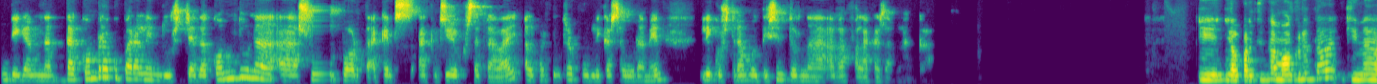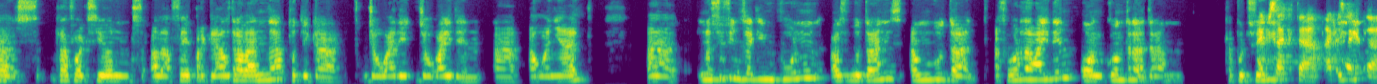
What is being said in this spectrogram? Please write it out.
diguem-ne, de com recuperar la indústria, de com donar uh, suport a aquests, a aquests llocs de treball, al Partit Republicà segurament li costarà moltíssim tornar a agafar la Casa Blanca. I, I el Partit Demòcrata, quines reflexions ha de fer? Perquè, d'altra banda, tot i que Joe Biden, Joe Biden uh, ha guanyat, uh, no sé fins a quin punt els votants han votat a favor de Biden o en contra de Trump. Que potser exacte, exacte.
